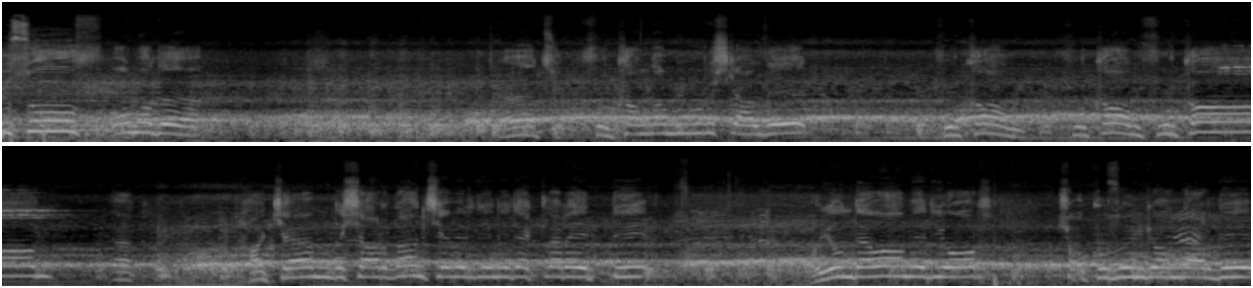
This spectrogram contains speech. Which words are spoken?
Yusuf olmadı. Evet Furkan'dan bir vuruş geldi. Furkan, Furkan, Furkan. Evet. Hakem dışarıdan çevirdiğini deklare etti. Oyun devam ediyor. Çok uzun gönderdi.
